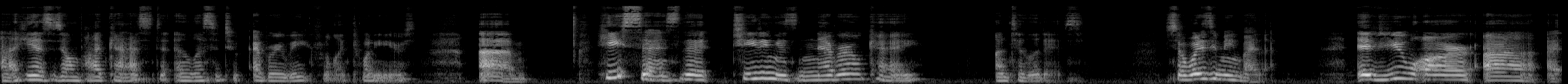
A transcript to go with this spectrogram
uh, he has his own podcast I listen to every week for like 20 years. Um, he says that cheating is never okay until it is. So, what does he mean by that? If you are uh, a,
